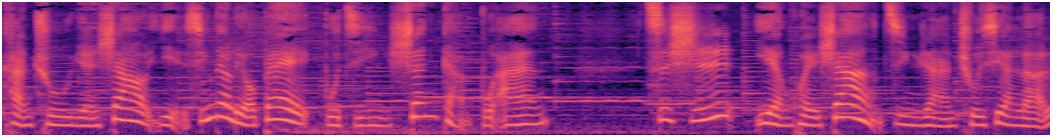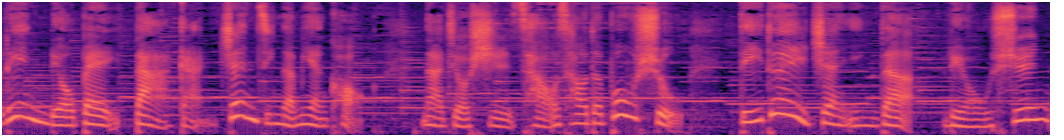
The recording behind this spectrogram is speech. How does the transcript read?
看出袁绍野心的刘备不禁深感不安。此时宴会上竟然出现了令刘备大感震惊的面孔，那就是曹操的部属，敌对阵营的刘勋。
